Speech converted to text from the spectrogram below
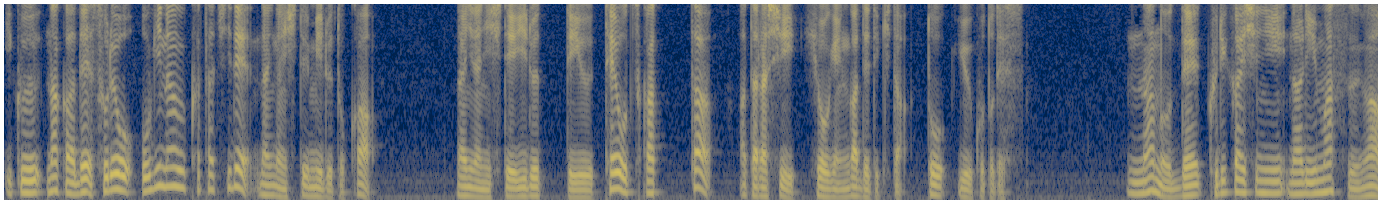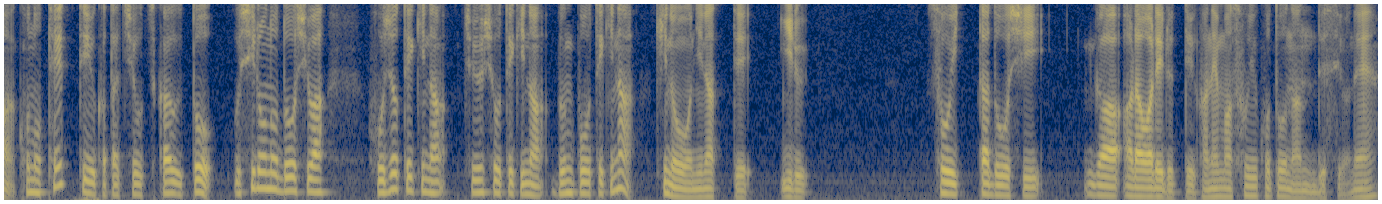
いく中でそれを補う形で何々してみるとか何々しているっていう手を使った新しい表現が出てきたということです。なので繰り返しになりますがこの手っていう形を使うと後ろの動詞は補助的な抽象的な文法的な機能を担っているそういった動詞が現れるっていうかねまあそういうことなんですよね。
